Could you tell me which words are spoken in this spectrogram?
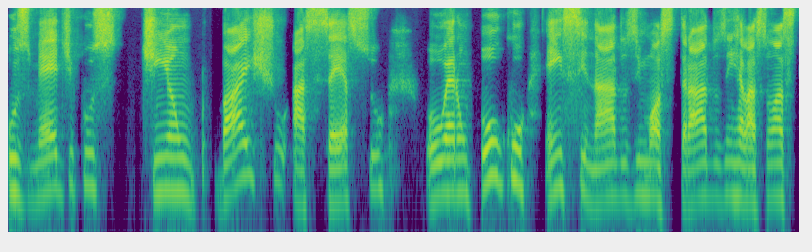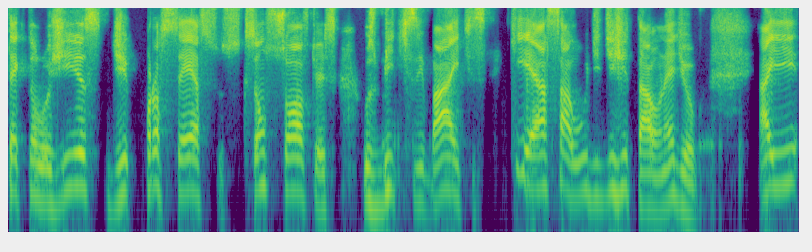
os médicos tinham baixo acesso ou eram pouco ensinados e mostrados em relação às tecnologias de processos, que são softwares, os bits e bytes, que é a saúde digital, né, Diogo? Aí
